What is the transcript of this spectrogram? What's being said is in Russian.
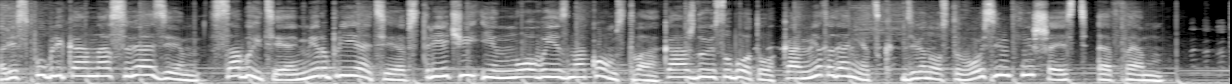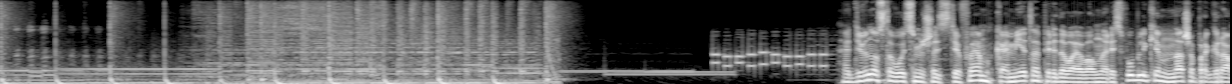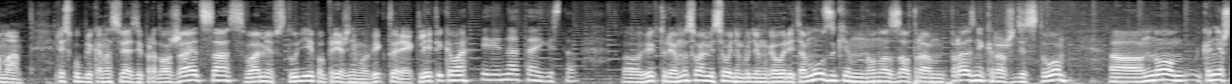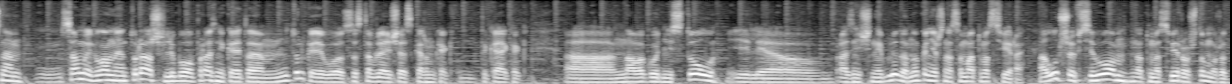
Республика на связи. События, мероприятия, встречи и новые знакомства. Каждую субботу. Комета Донецк. 98,6 FM. 98,6 FM, Комета, передовая волна республики. Наша программа «Республика на связи» продолжается. С вами в студии по-прежнему Виктория Клепикова. И Рената Агистов. Э, Виктория, мы с вами сегодня будем говорить о музыке. но У нас завтра праздник, Рождество. Э, но, конечно, самый главный антураж любого праздника это не только его составляющая, скажем, как такая, как э, новогодний стол или праздничные блюда, но, конечно, сама атмосфера. А лучше всего атмосферу что может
